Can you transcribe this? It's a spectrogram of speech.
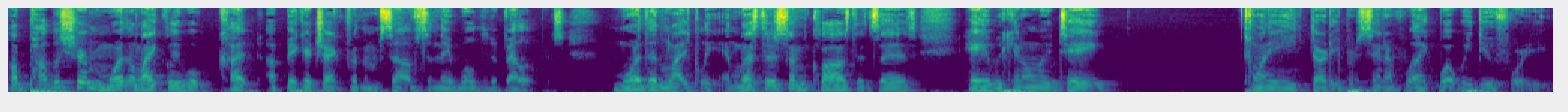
a publisher more than likely will cut a bigger check for themselves than they will the developers. More than likely, unless there's some clause that says, "Hey, we can only take 20, 30% of like what we do for you."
